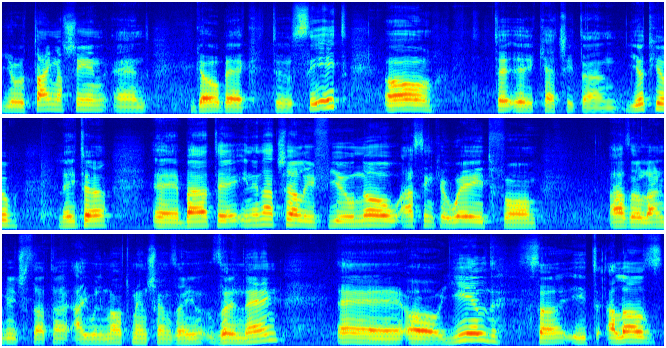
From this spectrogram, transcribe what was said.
your time machine and go back to see it, or uh, catch it on YouTube later. Uh, but uh, in a nutshell, if you know async await from other languages that I, will not mention the, the name, uh, or yield, so it allows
